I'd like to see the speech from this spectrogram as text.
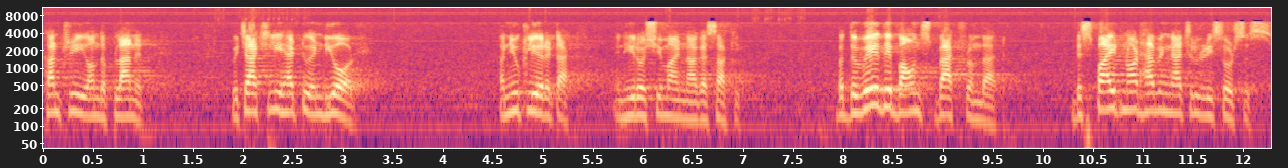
country on the planet which actually had to endure a nuclear attack in Hiroshima and Nagasaki. But the way they bounced back from that, despite not having natural resources,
